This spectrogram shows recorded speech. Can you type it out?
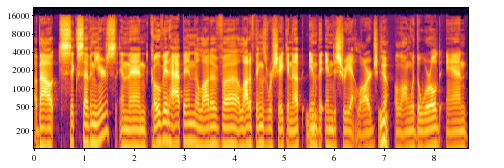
about six, seven years, and then COVID happened. A lot of uh, a lot of things were shaken up in the industry at large, Yeah. along with the world. And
